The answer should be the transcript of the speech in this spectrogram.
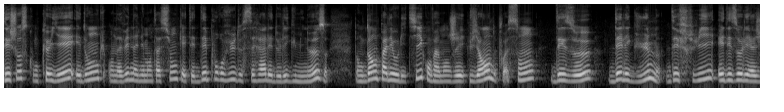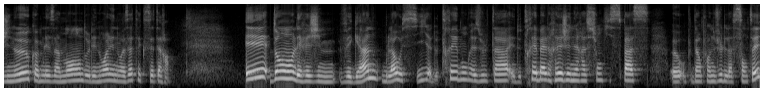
des choses qu'on cueillait, et donc on avait une alimentation qui était dépourvue de céréales et de légumineuses. Donc dans le paléolithique, on va manger viande, poisson, des œufs, des légumes, des fruits et des oléagineux comme les amandes, les noix, les noisettes, etc. Et dans les régimes véganes, où là aussi il y a de très bons résultats et de très belles régénérations qui se passent euh, d'un point de vue de la santé,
